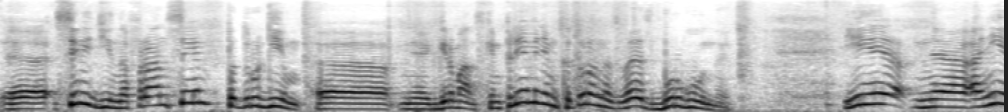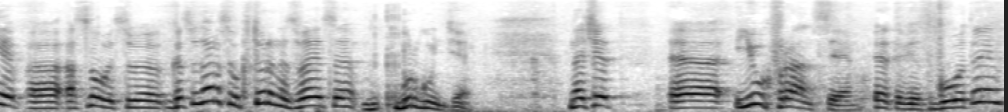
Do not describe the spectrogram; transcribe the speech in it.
Э, середина Франции под другим э, германским племенем, которое называется Бургунды. И они основывают свое государство, которое называется Бургундия. Значит, юг Франции – это вестготы,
